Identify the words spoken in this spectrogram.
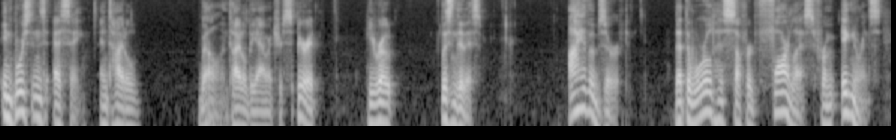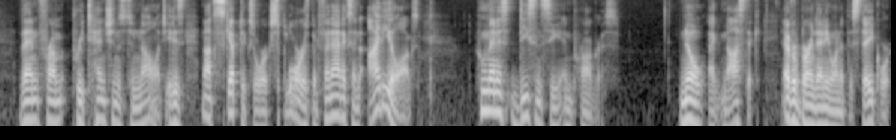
In Boorstin's essay entitled, well, entitled The Amateur Spirit, he wrote, listen to this. I have observed that the world has suffered far less from ignorance than from pretensions to knowledge. It is not skeptics or explorers, but fanatics and ideologues who menace decency and progress. No agnostic ever burned anyone at the stake or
